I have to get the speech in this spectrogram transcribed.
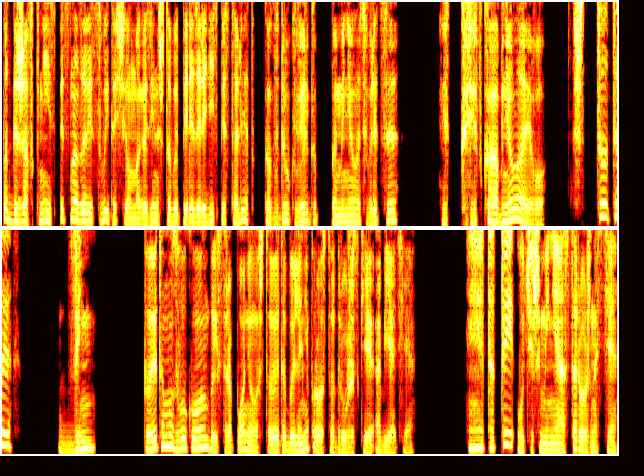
Подбежав к ней, спецназовец вытащил магазин, чтобы перезарядить пистолет, как вдруг Вельга поменялась в лице и крепко обняла его. «Что ты...» «Дзынь!» По этому звуку он быстро понял, что это были не просто дружеские объятия. «Это ты учишь меня осторожности»,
